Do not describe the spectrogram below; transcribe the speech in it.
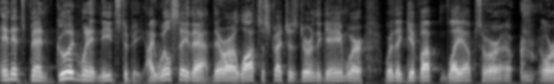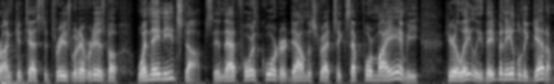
and it's been good when it needs to be. I will say that there are lots of stretches during the game where where they give up layups or or uncontested threes, whatever it is. But when they need stops in that fourth quarter down the stretch, except for Miami, here lately, they've been able to get them.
